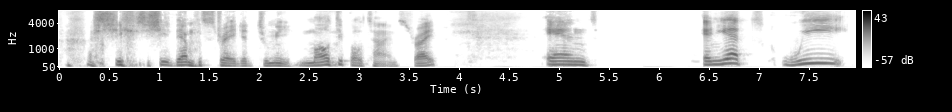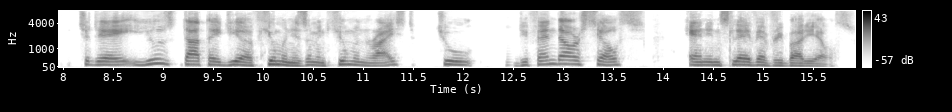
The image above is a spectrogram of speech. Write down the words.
she she demonstrated to me multiple times, right? And and yet we today use that idea of humanism and human rights to defend ourselves and enslave everybody else.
